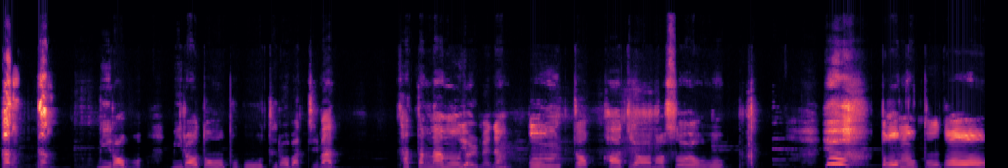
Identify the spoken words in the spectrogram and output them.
끙끙! 밀어보, 밀어도 보고 들어봤지만 사탕나무 열매는 꿈쩍하지 않았어요. 휴, 너무 무거워.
